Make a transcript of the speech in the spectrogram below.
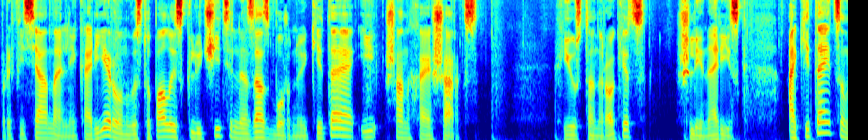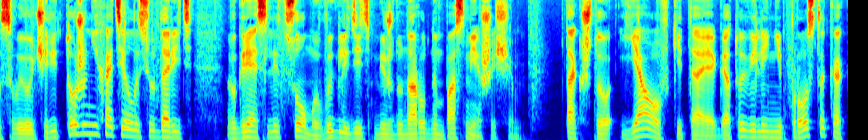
профессиональной карьеры он выступал исключительно за сборную Китая и Шанхай Шаркс. Хьюстон Рокетс шли на риск, а китайцам, в свою очередь, тоже не хотелось ударить в грязь лицом и выглядеть международным посмешищем. Так что Яо в Китае готовили не просто как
